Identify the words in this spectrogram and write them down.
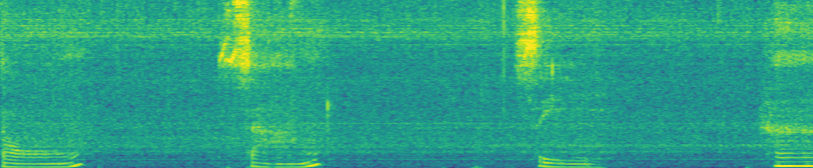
2 3 4 5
